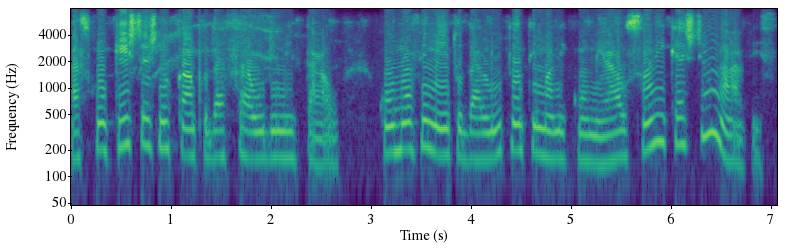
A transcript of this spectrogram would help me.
As conquistas no campo da saúde mental com o movimento da luta antimanicomial são inquestionáveis.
